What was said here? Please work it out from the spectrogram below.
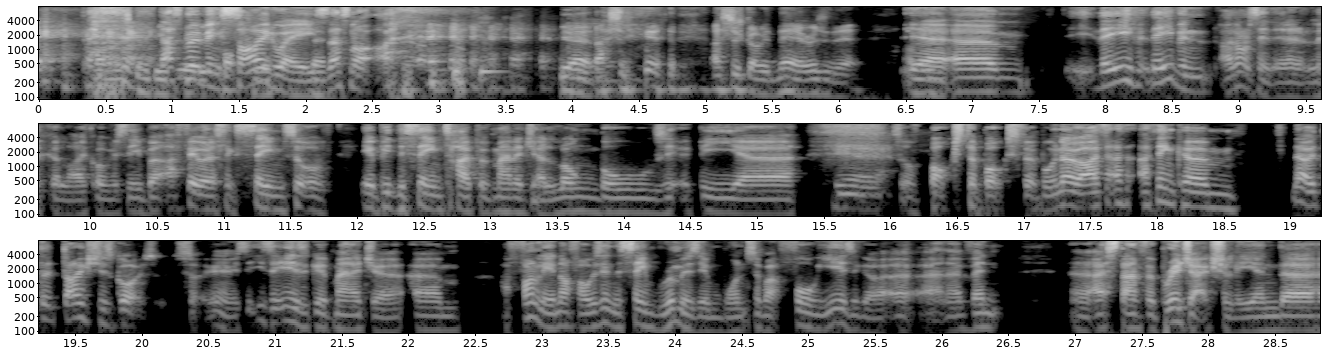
that's, that's really moving sideways. That's not. yeah, that's that's just going there, isn't it? I yeah, mean, um, they even they even I don't want to say they don't look alike, obviously, but I feel it's like same sort of it'd be the same type of manager, long balls. It would be uh, yeah, sort of box to box football. No, I th- I think um, no, Dyche has got you know he's, he is a good manager. Um, uh, funnily enough, I was in the same room as him once about four years ago at, an event uh, at Stamford Bridge actually, and uh,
